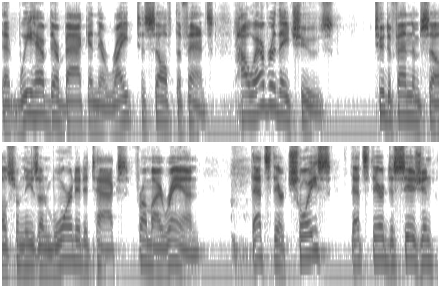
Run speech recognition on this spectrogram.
that we have their back and their right to self defense, however they choose to defend themselves from these unwarranted attacks from Iran. That's their choice, that's their decision,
